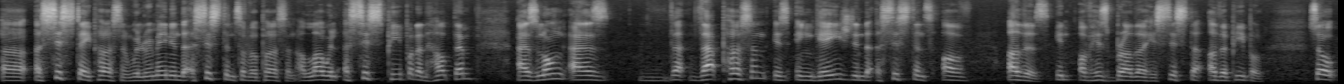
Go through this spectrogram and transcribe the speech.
uh, assist a person, will remain in the assistance of a person. Allah will assist people and help them as long as that, that person is engaged in the assistance of others, in, of his brother, his sister, other people. So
